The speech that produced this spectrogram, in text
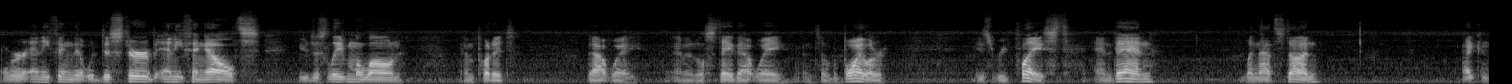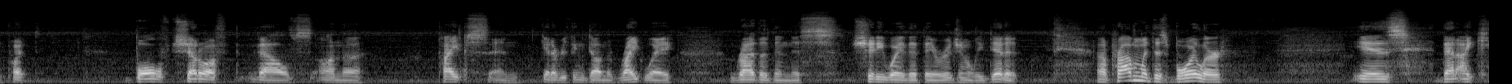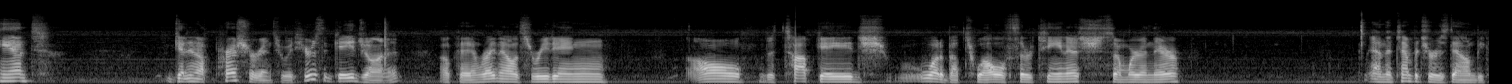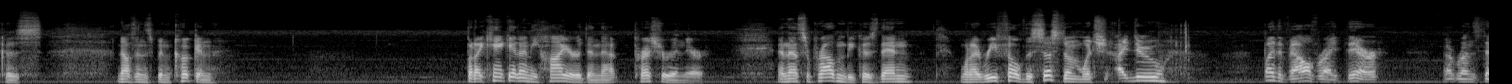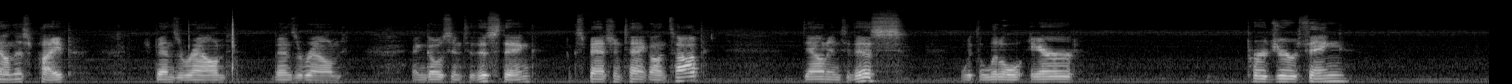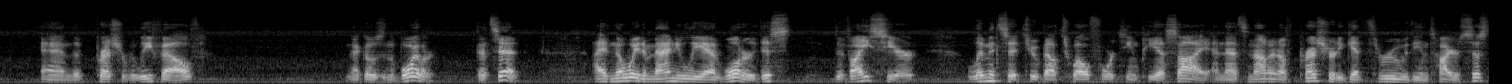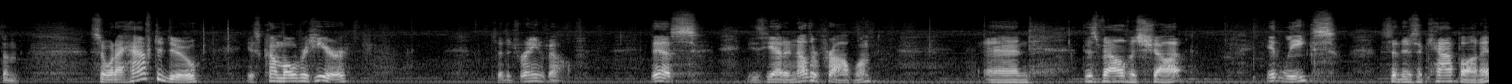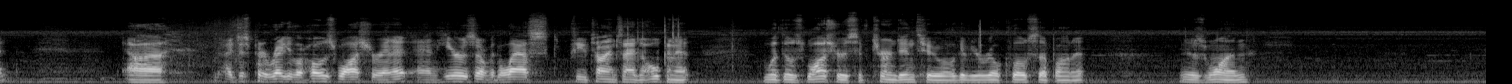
or anything that would disturb anything else, you just leave them alone and put it that way. And it'll stay that way until the boiler is replaced. And then, when that's done, I can put ball shut-off valves on the pipes and get everything done the right way rather than this shitty way that they originally did it. Now, the problem with this boiler is that I can't get enough pressure into it. Here's the gauge on it. Okay, and right now it's reading, oh, the top gauge, what, about 12, 13-ish, somewhere in there. And the temperature is down because nothing's been cooking. But I can't get any higher than that pressure in there. And that's a problem because then when I refill the system which I do by the valve right there that runs down this pipe bends around bends around and goes into this thing expansion tank on top down into this with a little air purger thing and the pressure relief valve. That goes in the boiler. That's it. I have no way to manually add water. This device here limits it to about 12 14 psi and that's not enough pressure to get through the entire system so what I have to do is come over here to the drain valve this is yet another problem and this valve is shot it leaks so there's a cap on it uh, I just put a regular hose washer in it and here's over the last few times I had to open it what those washers have turned into. I'll give you a real close-up on it. There's one.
